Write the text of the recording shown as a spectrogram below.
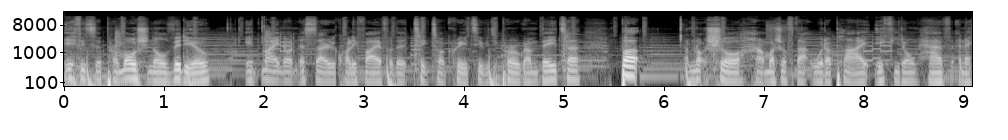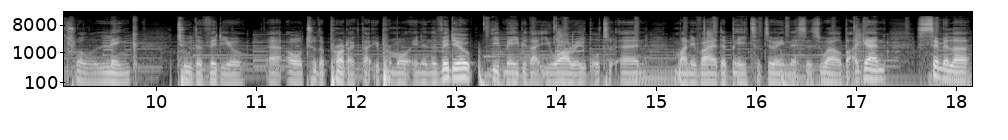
if it's a promotional video, it might not necessarily qualify for the TikTok Creativity Program beta, but I'm not sure how much of that would apply if you don't have an actual link to the video uh, or to the product that you're promoting in the video. It may be that you are able to earn money via the beta doing this as well. But again, similar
